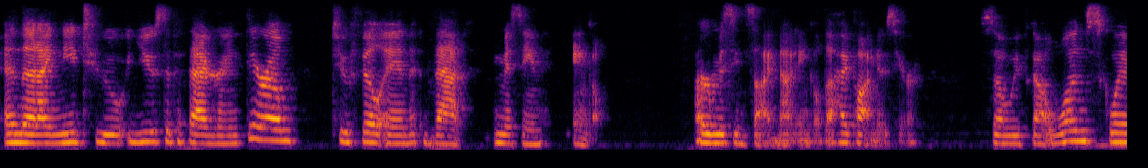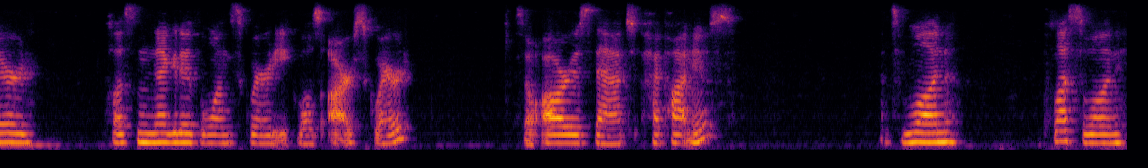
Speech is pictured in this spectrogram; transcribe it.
And then I need to use the Pythagorean theorem to fill in that missing angle, or missing side, not angle, the hypotenuse here. So we've got 1 squared plus negative 1 squared equals r squared. So r is that hypotenuse. That's 1 plus 1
